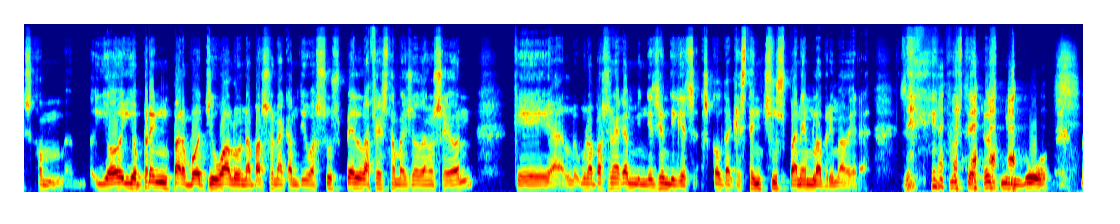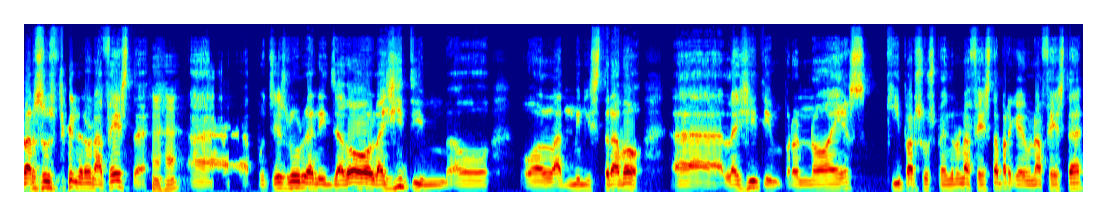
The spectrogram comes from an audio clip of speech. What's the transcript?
És com jo, jo prenc per boig igual una persona que em diu suspèn la festa major de no sé on, que una persona que em vingués i em digués escolta, aquest any suspenem la primavera. És dir, vostè no és ningú per suspendre una festa. Uh -huh. uh, potser és l'organitzador legítim o, o l'administrador uh, legítim, però no és qui per suspendre una festa, perquè una festa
